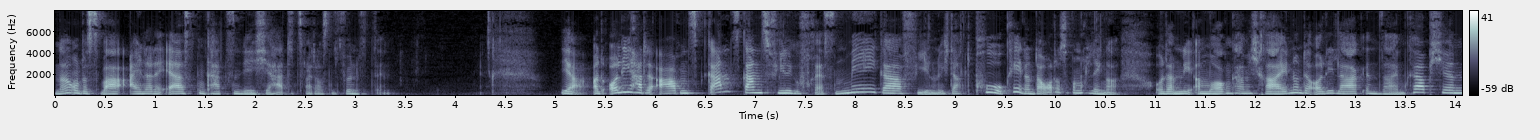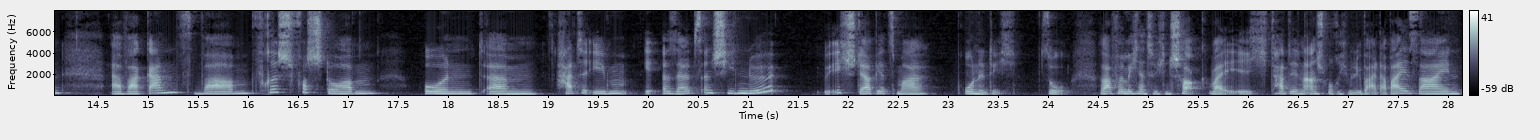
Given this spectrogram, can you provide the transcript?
ne? Und das war einer der ersten Katzen, die ich hier hatte, 2015. Ja, und Olli hatte abends ganz, ganz viel gefressen. Mega viel. Und ich dachte, puh, okay, dann dauert das aber noch länger. Und am, am Morgen kam ich rein und der Olli lag in seinem Körbchen. Er war ganz warm, frisch verstorben und ähm, hatte eben selbst entschieden, nö, ich sterbe jetzt mal ohne dich. So, war für mich natürlich ein Schock, weil ich hatte den Anspruch, ich will überall dabei sein,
